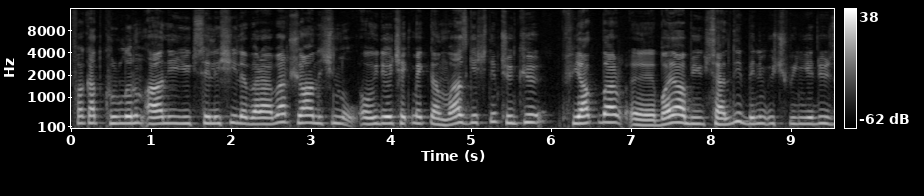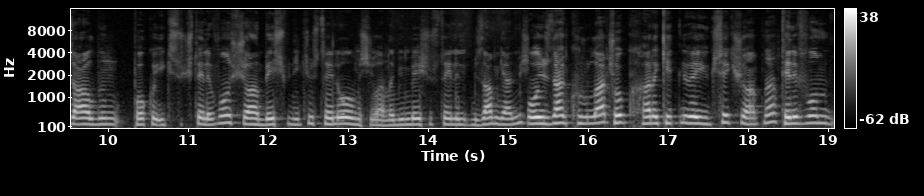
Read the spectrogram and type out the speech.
Fakat kurların ani yükselişiyle beraber şu an için o videoyu çekmekten vazgeçtim. Çünkü fiyatlar e, bayağı bir yükseldi. Benim 3700'e aldığım Poco X3 telefon şu an 5200 TL olmuş civarında. 1500 TL'lik bir zam gelmiş. O yüzden kurlar çok hareketli ve yüksek şu anda. Telefon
